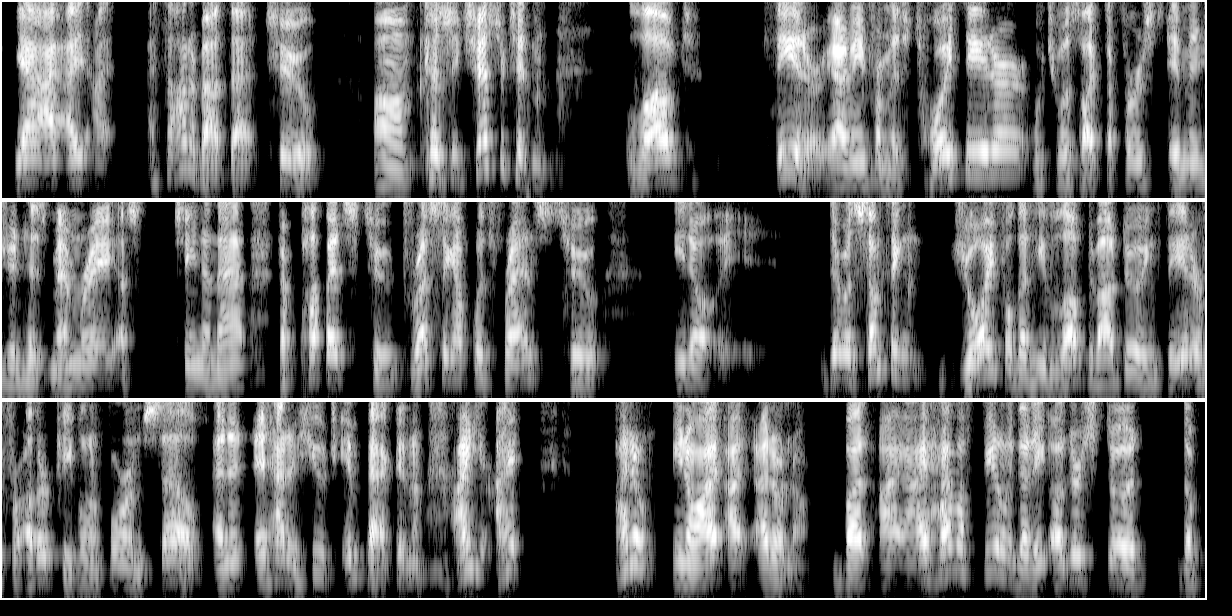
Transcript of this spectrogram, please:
Yeah, I I, I thought about that too, because um, Chesterton loved theater. I mean, from his toy theater, which was like the first image in his memory, a scene in that, to puppets, to dressing up with friends, to you know, there was something joyful that he loved about doing theater for other people and for himself, and it, it had a huge impact in him. I I I don't, you know, I I, I don't know but I, I have a feeling that he understood the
